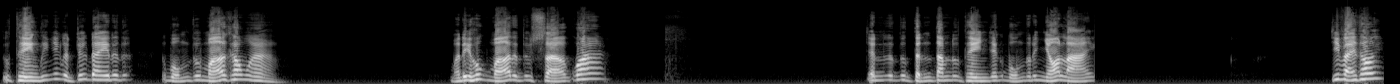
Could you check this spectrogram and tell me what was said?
Tôi thiền thứ nhất là trước đây đó Cái bụng tôi mở không à. Mà đi hút mỡ thì tôi sợ quá. Cho nên tôi tịnh tâm, tôi thiền cho cái bụng tôi nó nhỏ lại. Chỉ vậy thôi.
